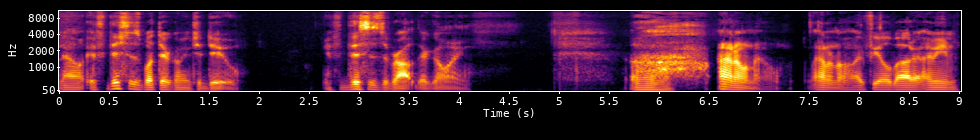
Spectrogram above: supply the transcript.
Now, if this is what they're going to do, if this is the route they're going, uh, I don't know. I don't know how I feel about it. I mean,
